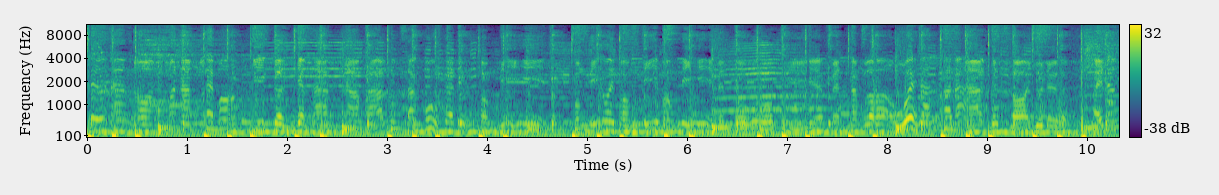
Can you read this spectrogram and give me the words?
เด้อนางนองมานั่งและมองมีเกินเชียงหักหน้าผาลุกสักผู้กระดึงมองนี้มองนี้โอ้ ยมองนี้มองนี้เป็นโตพี่เป็นนางล้อเว้ยนั่งพาหน้าขึ้นต่ออยู่เด้อไอ้นั่ง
